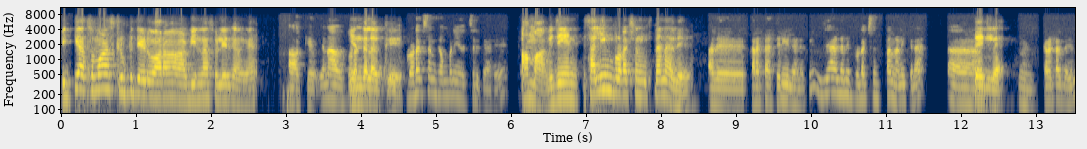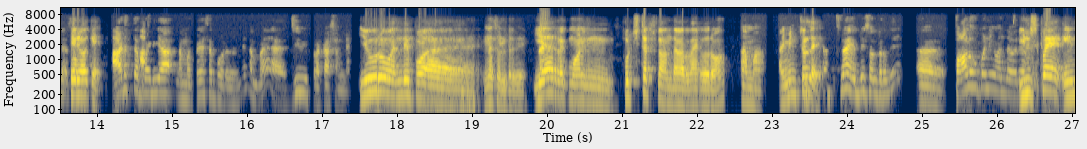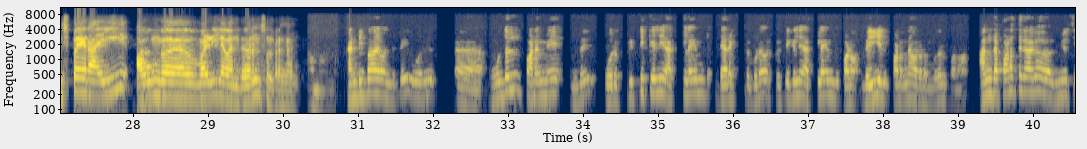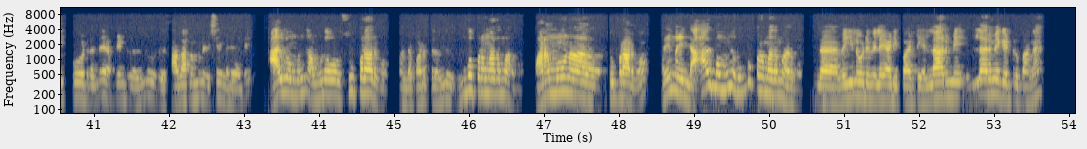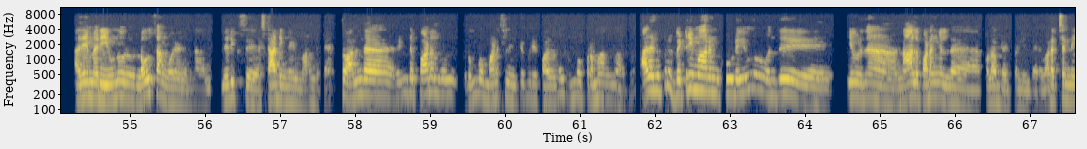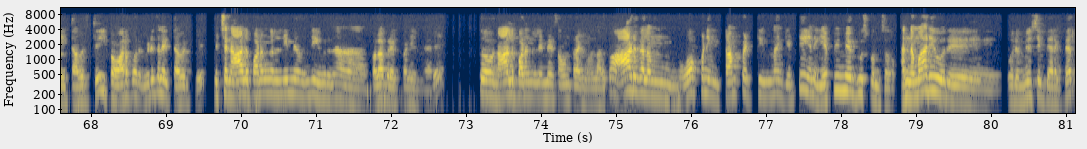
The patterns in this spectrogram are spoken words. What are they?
வித்தியாசமான ஸ்கிரிப்ட் தேடுவாராம் அப்படின்லாம் சொல்லியிருக்காங்க. ஓகே ஏன்னா எந்த அளவுக்கு? ப்ரொடக்ஷன் கம்பெனி வச்சிருக்காரு. ஆமா விஜயன் சலீம் ப்ரொடக்ஷன்ஸ் தானே அது? கரெக்டா தெரியல எனக்கு. விஜய் ஆண்டனி ப்ரொடக்ஷன்ஸ் தான் நினைக்கிறேன். தெரியல. கரெக்டா தெரியல. சரி ஓகே அடுத்தபடியா நம்ம பேச போறது வந்து நம்ம ஜிவி பிரகாஷ் அண்ணன். இவரும் வந்து என்ன சொல்றது? ஏஆர் ரஹ்மான் ஃபுட் ஸ்டெப்ஸ்ல வந்தவர் தான் இவரும். ஆமா. ஐ மீன் சொல்லு. எப்படி சொல்றது? ஃபாலோ பண்ணி வந்தவர் இன்ஸ்பயர் இன்ஸ்பயர் ஆகி அவங்க வழியில வந்தவர்னு சொல்றேன் நான். ஆமா ஆமா. கண்டிப்பா வந்துட்டு ஒரு முதல் படமே வந்து ஒரு கிரிட்டிக்கலி அக்ளைம்டு டைரக்டர் கூட ஒரு கிரிட்டிக்கலி அக்ளைம்டு படம் வெயில் படம் தான் அவரோட முதல் படம். அந்த படத்துக்காக மியூசிக் போடுறது அப்படின்றது வந்து ஒரு சாதாரணமான விஷயம் கிடையாது. ஆல்பம் வந்து அவ்வளோ சூப்பரா இருக்கும். அந்த படத்துல வந்து ரொம்ப பிரமாதமா இருக்கும். படமும் நான் சூப்பரா இருக்கும். அதே மாதிரி இந்த ஆல்பம் வந்து ரொம்ப பிரமாதமா இருக்கும். இந்த வெயிலோடு விளையாடி பாட்டு எல்லாருமே எல்லாருமே கேட்டிருப்பாங்க. அதே மாதிரி இன்னொரு லவ் சாங் வரும் எனக்கு. நான் லிரிக்ஸ் ஸ்டார்டிங் லைன் மறந்துட்டேன். ஸோ அந்த ரெண்டு பாடல்கள் ரொம்ப மனசுல நிற்கக்கூடிய பாடல்கள் ரொம்ப பிரமாதமா இருக்கும். அதுக்கப்புறம் வெற்றிமாறன் கூடயும் வந்து இவர் தான் நாலு படங்கள்ல கொலாபரேட் பண்ணியிருந்தாரு. வடச்சென்னை தவிர்த்து இப்ப வரப்போற விடுதலை தவிர்த்து மிச்ச நாலு படங்கள்லயுமே வந்து இவர் தான் கொலாபரேட் பண்ணியிருந்தாரு. ஸோ நாலு படங்கள்லயுமே சவுண்ட் ட்ராக் நல்லா இருக்கும் ஆடுகளம் ஓப்பனிங் ட்ரம்பெட் தீம்லாம் கேட்டு எனக்கு எப்பயுமே கூஸ் பம்ஸ் வரும். அந்த மாதிரி ஒரு ஒரு மியூசிக் டைரக்டர்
